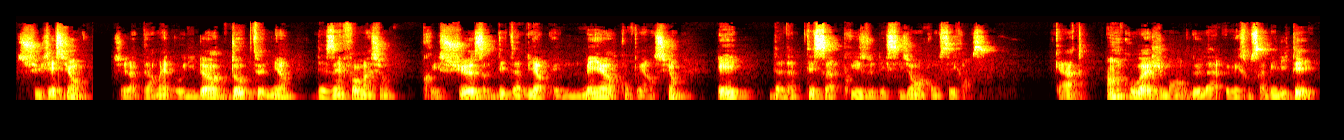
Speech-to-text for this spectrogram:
suggestions. Cela permet au leader d'obtenir des informations précieuses, d'établir une meilleure compréhension et d'adapter sa prise de décision en conséquence. 4. Encouragement de la responsabilité.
